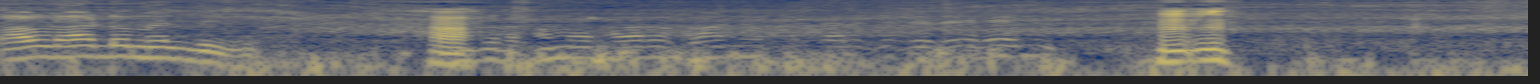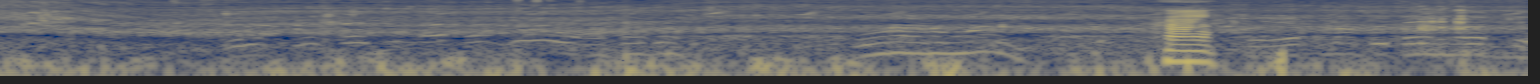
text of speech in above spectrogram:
પાવડો આડો મેળ દેજો. હા. પારો રહે હમ હા તો એકમાં બધાય માર દે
